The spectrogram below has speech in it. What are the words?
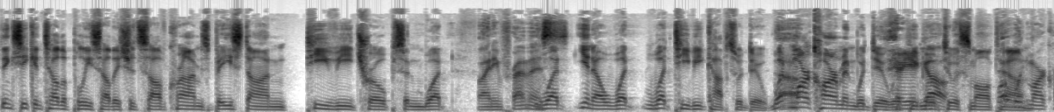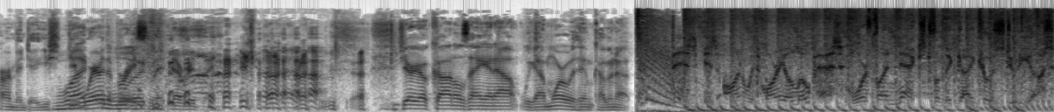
thinks he can tell the police how they should solve crimes based on TV tropes and what Fighting premise. what you know what what TV cops would do, what oh. Mark Harmon would do There if you he go. moved to a small town. What would Mark Harmon do? You should What you wear the would- bracelet and everything. Jerry O'Connell's hanging out. We got more with him coming up. This is On with Mario Lopez. More fun next from the Geico Studios.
